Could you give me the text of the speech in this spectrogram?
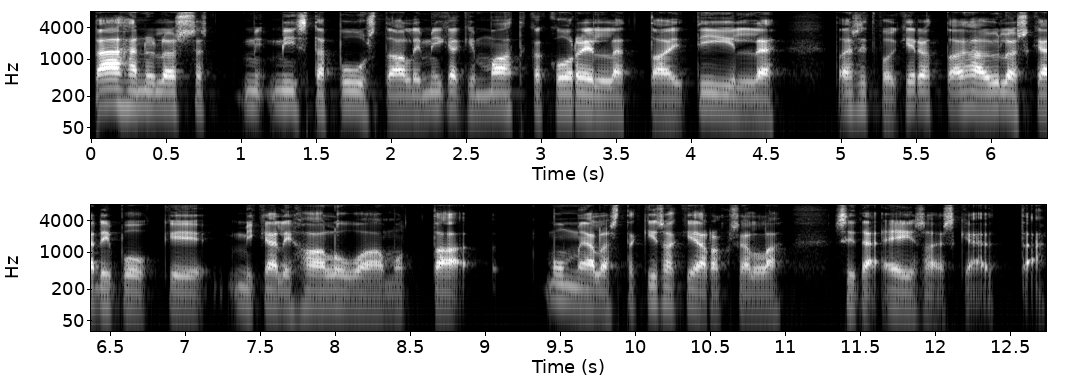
päähän ylös, mistä puusta oli mikäkin matka korille tai tiille, tai sitten voi kirjoittaa ihan ylös kädipuukkiin, mikäli haluaa, mutta mun mielestä kisakierroksella sitä ei saisi käyttää.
